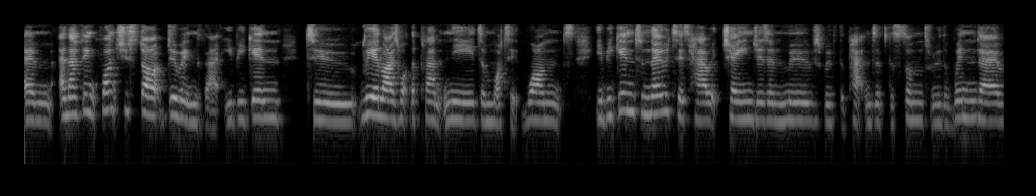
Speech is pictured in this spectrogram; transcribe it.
um, and i think once you start doing that you begin to realize what the plant needs and what it wants. You begin to notice how it changes and moves with the patterns of the sun through the window,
